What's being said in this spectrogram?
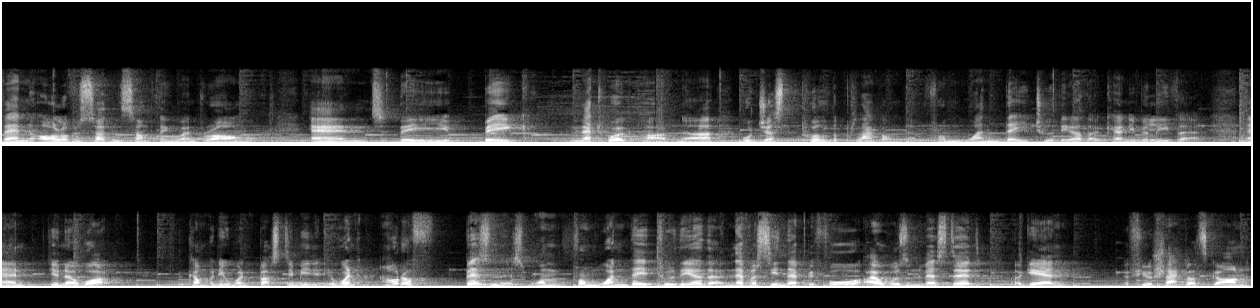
Then all of a sudden something went wrong and the big network partner would just pull the plug on them from one day to the other. Can you believe that? And you know what? The company went bust immediately. It went out of business from one day to the other. Never seen that before. I was invested. Again, a few shackles gone.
